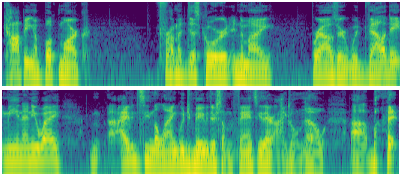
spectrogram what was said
copying a bookmark from a Discord into my browser would validate me in any way. I haven't seen the language. Maybe there's something fancy there. I don't know. Uh, but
